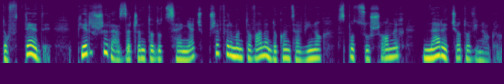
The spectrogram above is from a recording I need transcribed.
To wtedy pierwszy raz zaczęto doceniać przefermentowane do końca wino z podsuszonych na recioto winogron.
